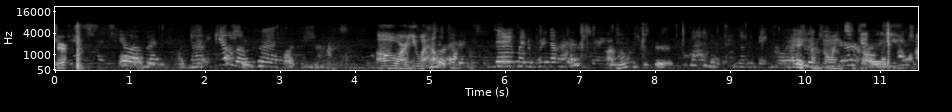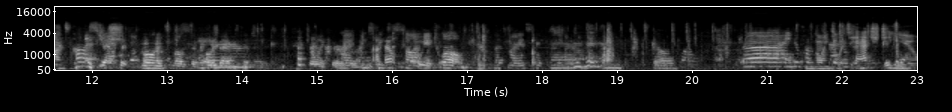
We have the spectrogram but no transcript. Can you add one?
Sure. Oh, are you a helper? Then I'm going to bring up my I'm, I'm going to get you onto the bench. Oh, it's most important. It's only 12. Go. Uh, I'm going to attach to you.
